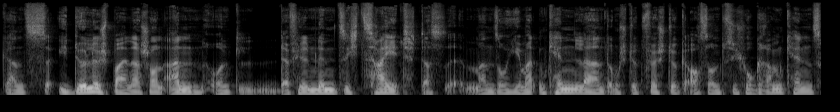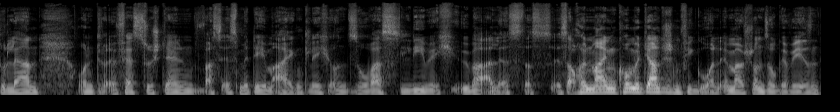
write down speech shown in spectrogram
ganz idyllisch beinahe schon an. Und der Film nimmt sich Zeit, dass man so jemanden kennenlernt, um Stück für Stück auch so ein Psychogramm kennenzulernen und festzustellen, was ist mit dem eigentlich. Und sowas liebe ich über alles. Das ist auch in meinen komödiantischen Figuren immer schon so gewesen,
